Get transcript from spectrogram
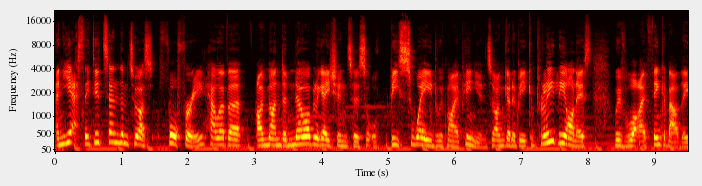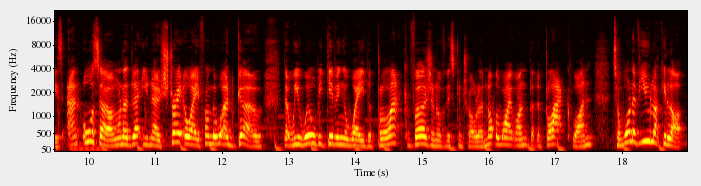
And yes, they did send them to us for free, however, I'm under no obligation to sort of be swayed with my opinion, so I'm going to be completely honest with what I think about these. And also, I want to let you know straight away from the word go that we will be giving away the black version of this controller, not the white one, but the black one, to one of you lucky lot.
